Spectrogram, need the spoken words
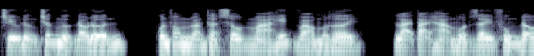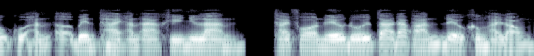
Chịu đựng trước ngực đau đớn, quân phong đoán thật sâu mà hít vào một hơi, lại tại hạ một giây phủng đầu của hắn ở bên thai hắn á khí như lan, thái phó nếu đối ta đáp án đều không hài lòng,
